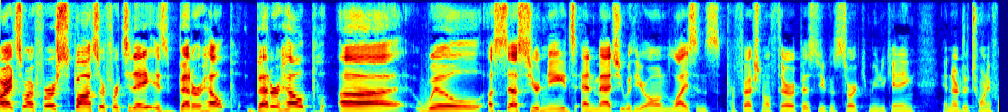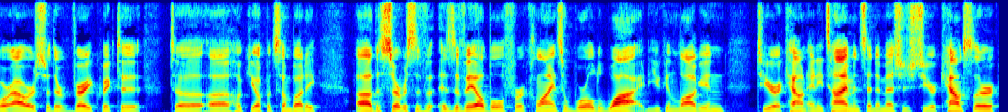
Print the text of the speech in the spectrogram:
All right, so our first sponsor for today is BetterHelp. BetterHelp uh, will assess your needs and match you with your own licensed professional therapist. You can start communicating in under 24 hours, so they're very quick to to uh, hook you up with somebody. Uh, the service is, available for clients worldwide. You can log in to your account anytime and send a message to your counselor.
